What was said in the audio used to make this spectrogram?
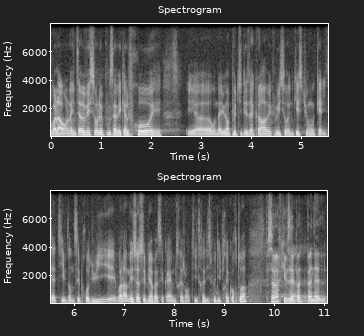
voilà, on l'a interviewé sur le pouce avec Alfro et, et euh, on a eu un petit désaccord avec lui sur une question qualitative d'un de ses produits. Et voilà, mais ça s'est bien passé quand même, très gentil, très disponible, très courtois. Il faut savoir qu'il faisait pas de panel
